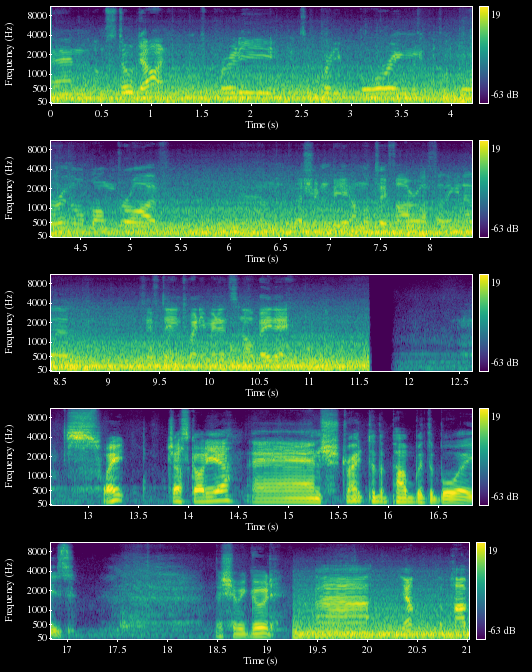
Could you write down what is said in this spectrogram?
and I'm still going. It's pretty, it's a pretty boring, boring old long drive. Um, I shouldn't be. I'm not too far off. I think another 15, 20 minutes, and I'll be there. Sweet. Just got here and straight to the pub with the boys. This should be good. Uh, yep, the pub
